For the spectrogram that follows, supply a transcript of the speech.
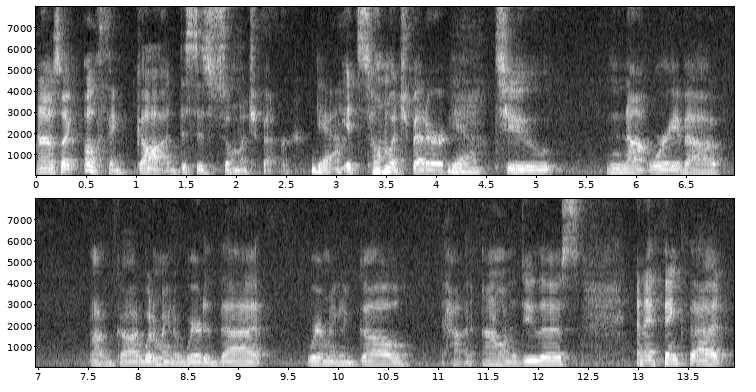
And I was like, oh, thank God, this is so much better. Yeah. It's so much better yeah. to not worry about, oh God, what am I going to wear to that? Where am I going to go? How, I don't want to do this. And I think that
